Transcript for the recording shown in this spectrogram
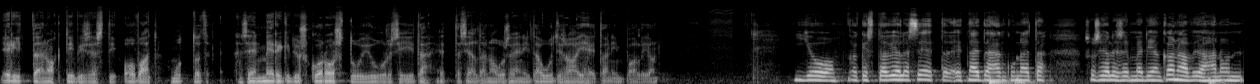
erittäin aktiivisesti ovat, mutta sen merkitys korostuu juuri siitä, että sieltä nousee niitä uutisaiheita niin paljon. Joo, oikeastaan vielä se, että, että näitähän kun näitä sosiaalisen median kanaviahan on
